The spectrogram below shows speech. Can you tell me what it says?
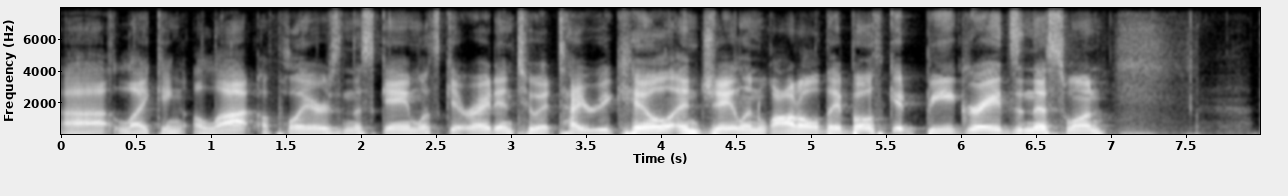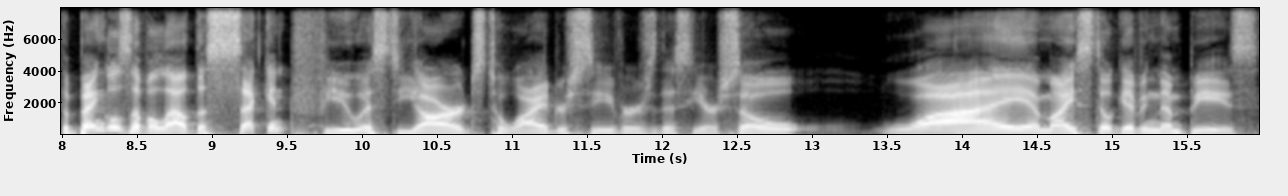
Uh, liking a lot of players in this game. Let's get right into it. Tyreek Hill and Jaylen Waddle, they both get B grades in this one. The Bengals have allowed the second fewest yards to wide receivers this year. So why am I still giving them Bs?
